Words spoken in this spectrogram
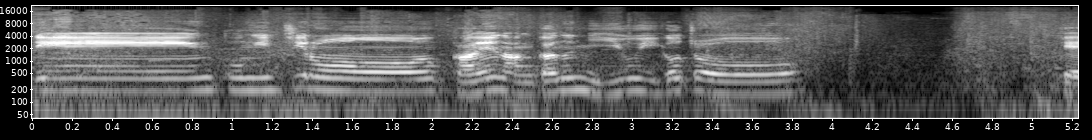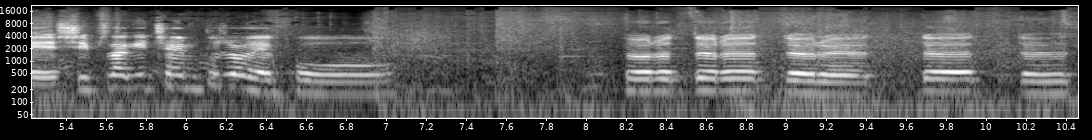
띵궁 있지롱. 가엔 안 가는 이유 이거죠. 개 씹사기 챔프죠 에코. 뜨뜨르르뜨뜨뜨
